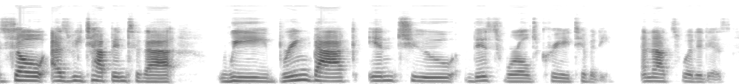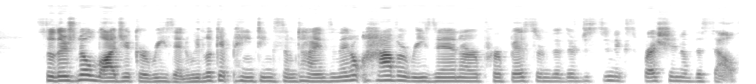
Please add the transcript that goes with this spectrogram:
so as we tap into that we bring back into this world creativity and that's what it is so there's no logic or reason. We look at paintings sometimes and they don't have a reason or a purpose or they're just an expression of the self.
